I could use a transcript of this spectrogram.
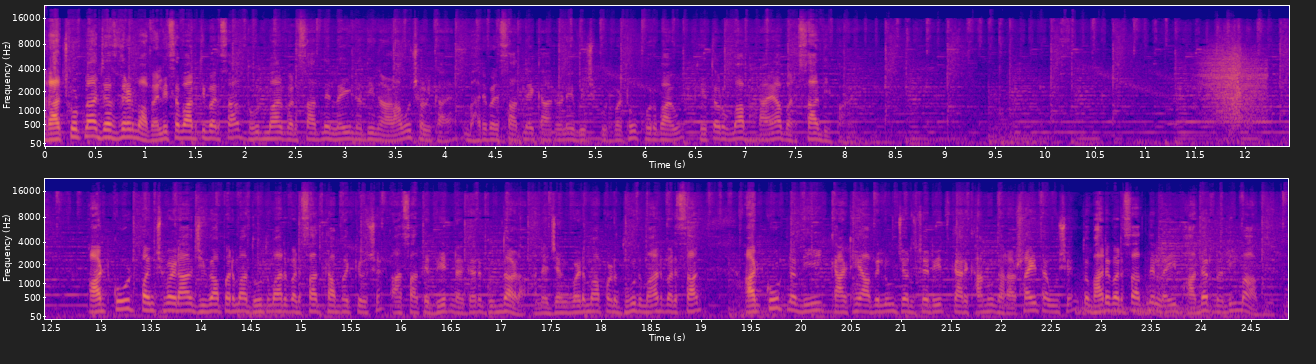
રાજકોટના જસદણમાં વહેલી સવારથી વરસાદ, ધોધમાર વરસાદને લઈ નદી નાળાઓ છલકાયા. ભારે વરસાદને કારણે વીજ પુરવઠો ખોરવાયું. ખેતરોમાં ભરાયા વરસાદી પાણી. આટકોટ, પંચવડા જીવાપરમાં ધોધમાર વરસાદ ખાબક્યો છે. આ સાથે વીરનગર, ગુંદાળા અને જંગવડમાં પણ ધોધમાર વરસાદ. આટકોટ નદી કાંઠે આવેલું જર્જરિત કારખાનું ધરાશાયી થયું છે. તો ભારે વરસાદને લઈ ભાદર નદીમાં આવ્યું.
